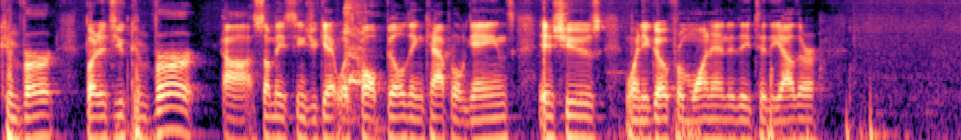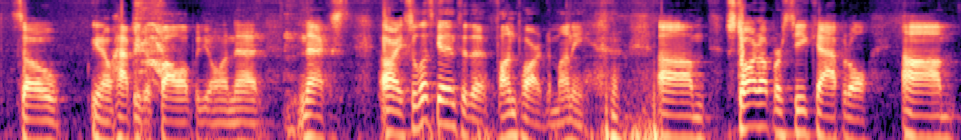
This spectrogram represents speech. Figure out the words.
convert, but if you convert, uh, some of these things, you get what's called built-in capital gains issues when you go from one entity to the other. So, you know, happy to follow up with you on that. Next. All right, so let's get into the fun part, the money. um, startup or seed capital. Um,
